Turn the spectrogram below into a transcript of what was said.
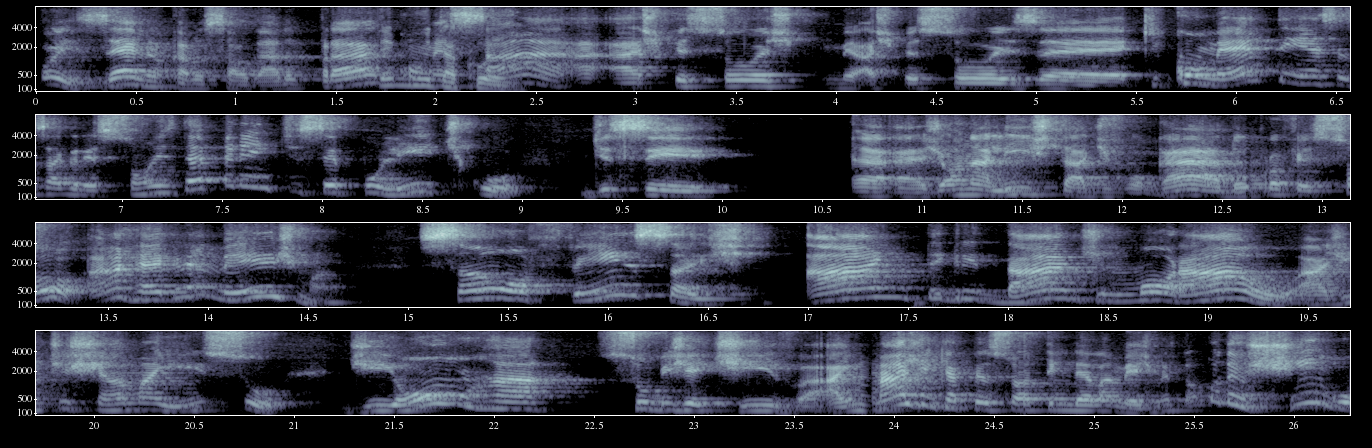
Pois é, meu caro Salgado, para começar, as pessoas, as pessoas é, que cometem essas agressões, independente de ser político, de ser é, é, jornalista, advogado ou professor, a regra é a mesma. São ofensas à integridade moral. A gente chama isso de honra subjetiva, a imagem que a pessoa tem dela mesma. Então, quando eu xingo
